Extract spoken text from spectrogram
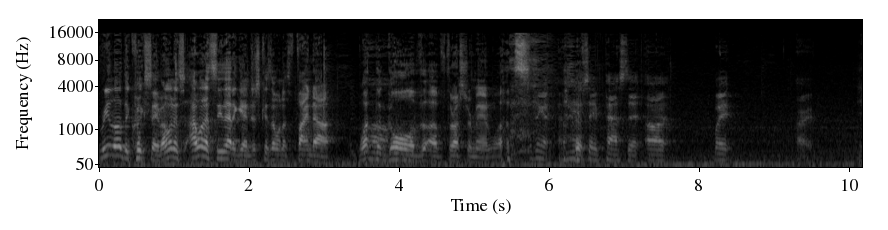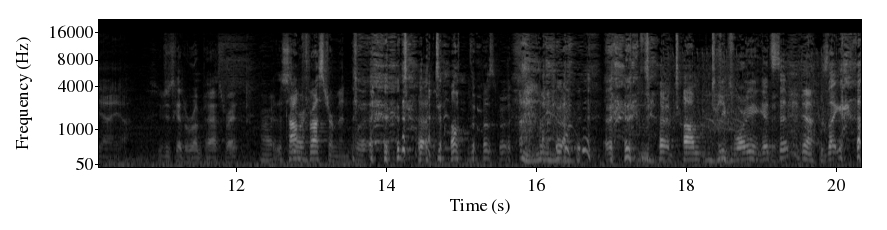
reload the quick save. I want to. I want to see that again, just because I want to find out what the Oh. goal of, the, of Thruster Man was. I think I, I think I've saved past it. Uh, wait. All right. Yeah, yeah. You just got to run past, right? All right. This Tom story- Thrusterman. Tom, Tom keeps warning against it. Yeah. He's like, I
